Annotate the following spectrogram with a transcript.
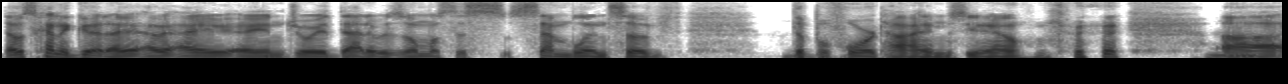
that was kind of good. I, I, I enjoyed that. It was almost a semblance of the before times, you know. mm-hmm. uh,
